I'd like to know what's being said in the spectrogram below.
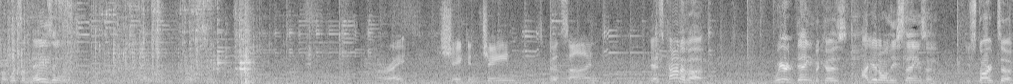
But what's amazing All right, shaking chain, it's a good sign. Yeah, it's kind of a weird thing because I get on these things and you start to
